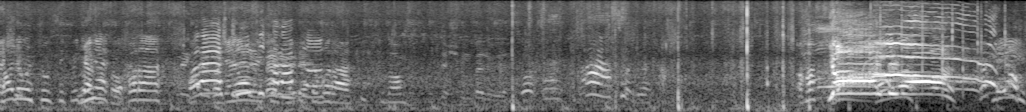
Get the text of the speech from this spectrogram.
Nagyon csúszik, vigyázzatok. Barát. Balázs, csúszik a A labda! barát is, tudom.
